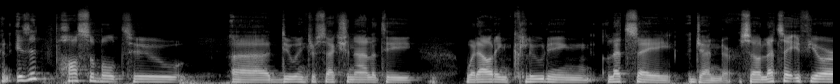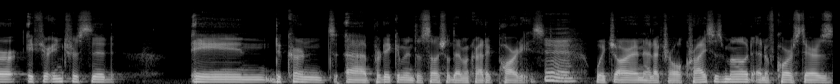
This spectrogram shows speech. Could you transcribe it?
and is it possible to uh, do intersectionality without including, let's say, gender? So let's say if you're if you're interested in the current uh, predicament of social democratic parties, mm. which are in electoral crisis mode. And of course, there's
